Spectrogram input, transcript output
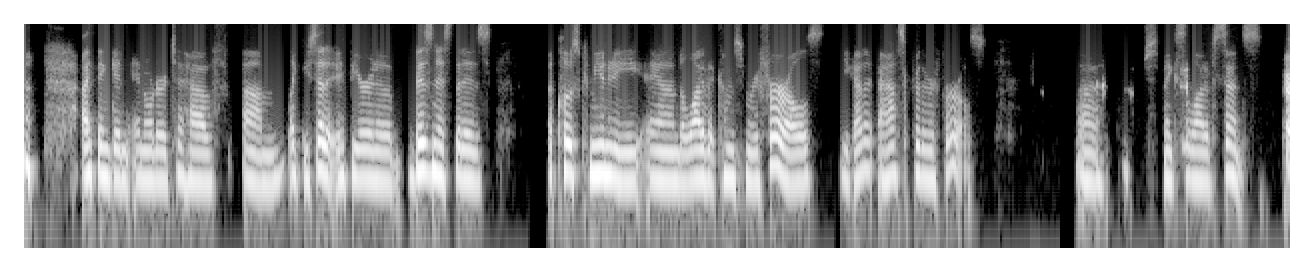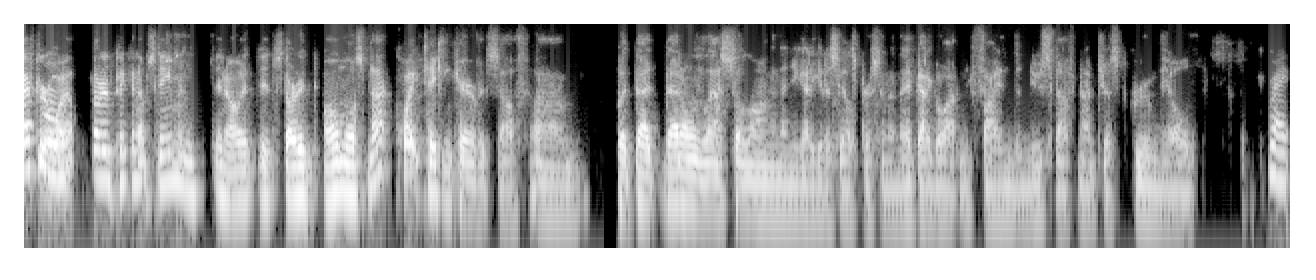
I think in in order to have um like you said if you're in a business that is a close community and a lot of it comes from referrals, you got to ask for the referrals. Uh, just makes a lot of sense. After a um, while, started picking up steam, and you know, it, it started almost not quite taking care of itself. Um, but that that only lasts so long and then you got to get a salesperson and they've got to go out and find the new stuff not just groom the old. Right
